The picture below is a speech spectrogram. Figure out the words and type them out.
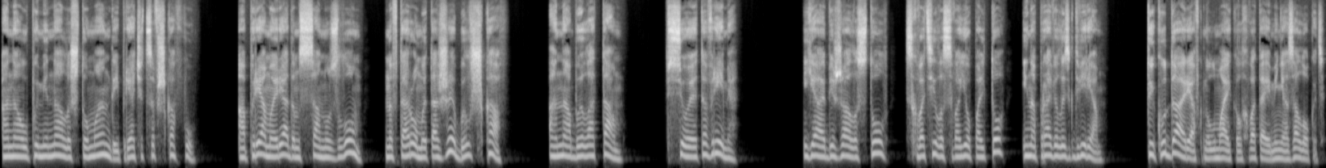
Она упоминала, что Мандой прячется в шкафу. А прямо рядом с санузлом на втором этаже был шкаф. Она была там. Все это время. Я обежала стол, схватила свое пальто и направилась к дверям. «Ты куда?» — рявкнул Майкл, хватая меня за локоть.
